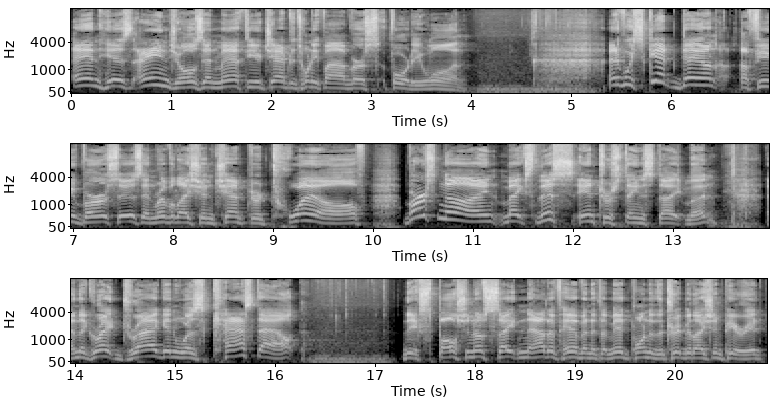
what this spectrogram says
and his angels in Matthew chapter 25, verse 41. And if we skip down a few verses in Revelation chapter 12, verse 9 makes this interesting statement. And the great dragon was cast out the expulsion of Satan out of heaven at the midpoint of the tribulation period,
